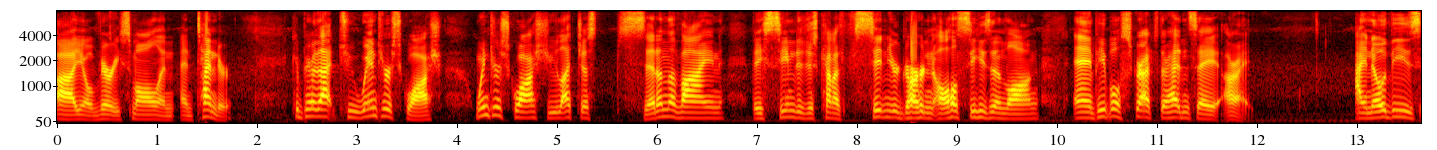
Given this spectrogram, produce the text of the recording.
uh, you know, very small and, and tender. Compare that to winter squash. Winter squash you let just sit on the vine. They seem to just kind of sit in your garden all season long and people scratch their head and say, all right, I know these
